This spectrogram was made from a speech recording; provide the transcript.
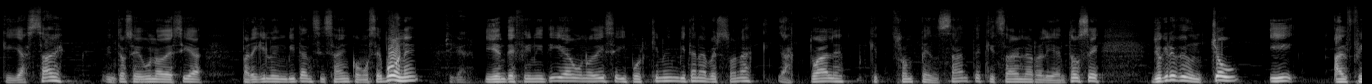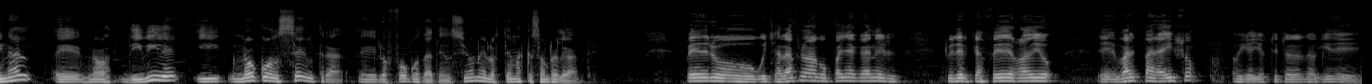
que ya sabes, entonces uno decía, ¿para qué lo invitan si saben cómo se pone? Sí, claro. Y en definitiva uno dice, ¿y por qué no invitan a personas actuales que son pensantes, que saben la realidad? Entonces, yo creo que un show y al final eh, nos divide y no concentra eh, los focos de atención en los temas que son relevantes. Pedro Huichalaf nos acompaña acá en el Twitter Café de Radio eh, Valparaíso. Oiga, yo estoy tratando aquí de,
